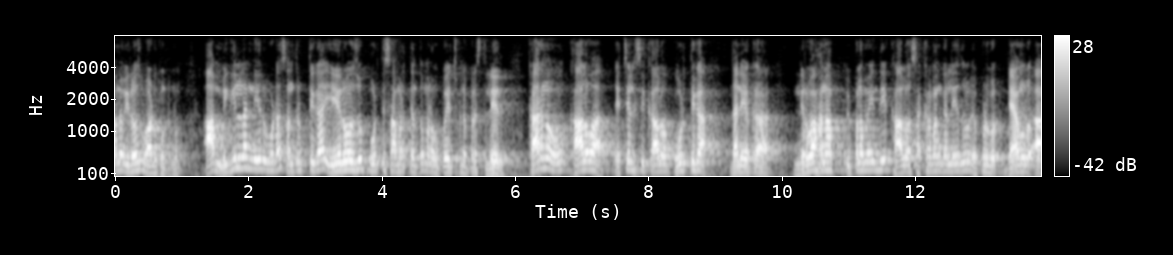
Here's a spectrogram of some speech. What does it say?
మనం ఈరోజు వాడుకుంటున్నాం. ఆ మిగిలిన నీరు కూడా సంతృప్తిగా ఏ రోజు పూర్తి సామర్థ్యంతో మనం ఉపయోగించుకునే పరిస్థితి లేదు. కారణం కాలువ హెచ్ఎల్సి కాలువ పూర్తిగా దాని యొక్క నిర్వహణ విఫలమైంది. కాలువ సక్రమంగా లేదు. ఎప్పుడు డ్యాములు ఆ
